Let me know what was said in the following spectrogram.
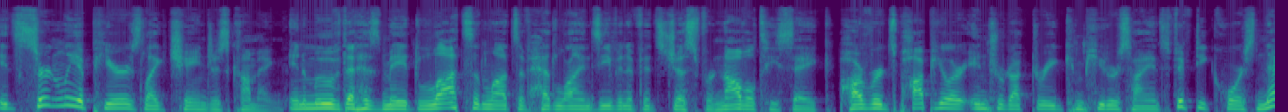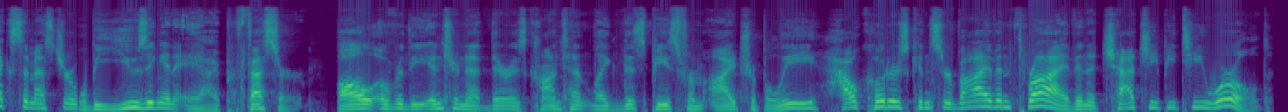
It certainly appears like change is coming, in a move that has made lots and lots of headlines, even if it's just for novelty's sake. Harvard's popular introductory computer science 50 course next semester will be using an AI professor. All over the internet, there is content like this piece from IEEE How Coders Can Survive and Thrive in a ChatGPT World.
